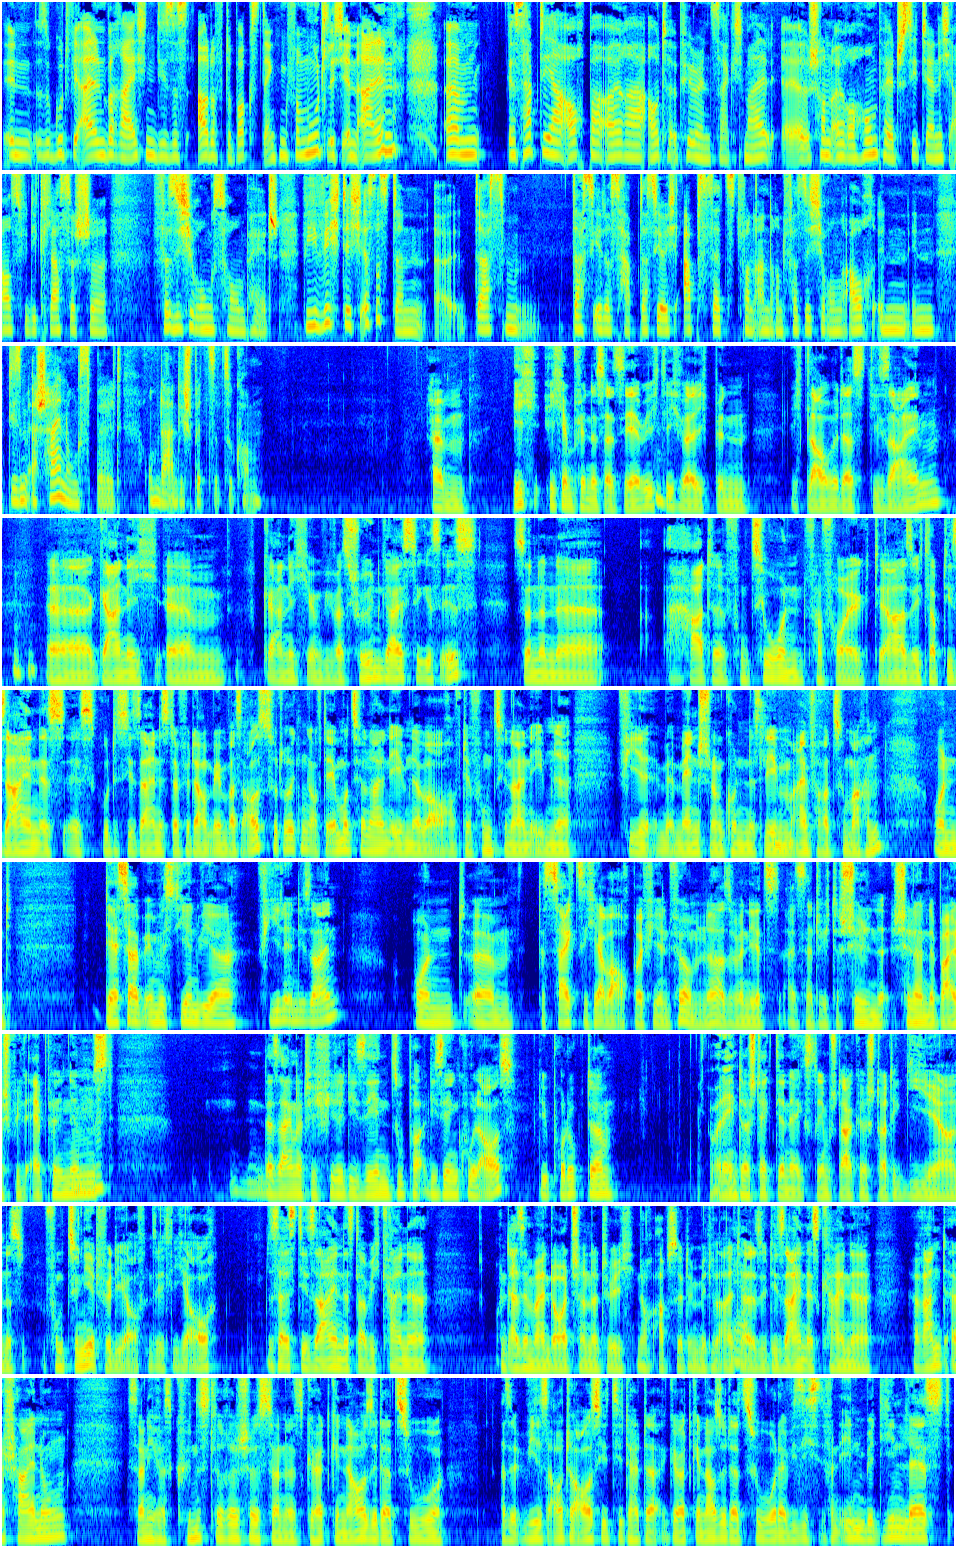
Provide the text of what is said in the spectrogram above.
in so gut wie allen Bereichen dieses Out-of-the-Box-Denken, vermutlich in allen. Ähm, das habt ihr ja auch bei eurer Outer Appearance, sag ich mal. Äh, schon eure Homepage sieht ja nicht aus wie die klassische Versicherungs-Homepage. Wie wichtig ist es denn, äh, dass dass ihr das habt, dass ihr euch absetzt von anderen Versicherungen, auch in, in diesem Erscheinungsbild, um da an die Spitze zu kommen? Ähm, ich, ich empfinde es als sehr wichtig, mhm. weil ich bin, ich glaube, dass Design mhm. äh, gar nicht, ähm, gar nicht irgendwie was Schöngeistiges ist, sondern eine harte Funktion verfolgt. Ja, also ich glaube, Design ist, ist gutes Design ist dafür da, um eben was auszudrücken auf der emotionalen Ebene, aber auch auf der funktionalen Ebene viel Menschen und Kunden das Leben einfacher zu machen. Und deshalb investieren wir viel in Design. Und ähm, das zeigt sich ja aber auch bei vielen Firmen. Ne? Also wenn du jetzt als natürlich das schillernde Beispiel Apple nimmst, mhm. da sagen natürlich viele, die sehen super, die sehen cool aus, die Produkte. Aber dahinter steckt ja eine extrem starke Strategie, ja. Und das funktioniert für die offensichtlich auch. Das heißt, Design ist, glaube ich, keine und da sind wir in Deutschland natürlich noch absolut im Mittelalter. Ja. Also Design ist keine Randerscheinung, ist auch nicht was Künstlerisches, sondern es gehört genauso dazu, also wie das Auto aussieht, sieht halt, gehört genauso dazu oder wie sich von innen bedienen lässt,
